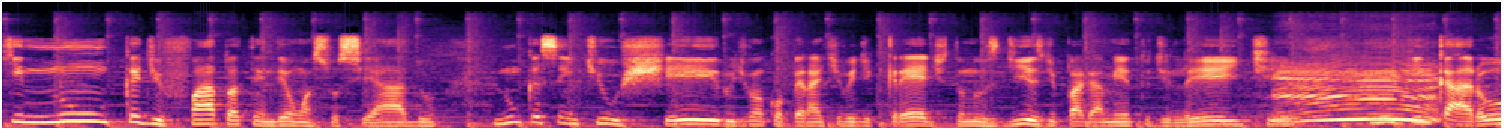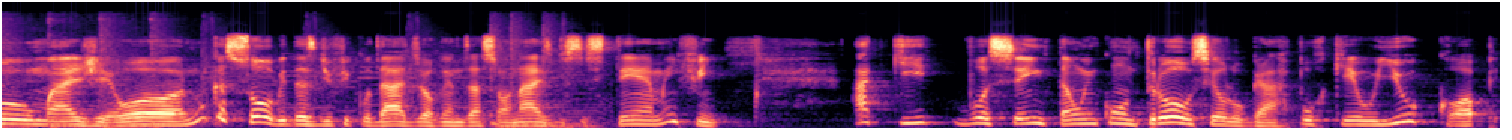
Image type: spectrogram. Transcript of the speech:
que nunca de fato atendeu um associado, nunca sentiu o cheiro de uma cooperativa de crédito nos dias de pagamento de leite, nunca encarou uma AGO, nunca soube das dificuldades organizacionais do sistema, enfim. Aqui você então encontrou o seu lugar, porque o YouCop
